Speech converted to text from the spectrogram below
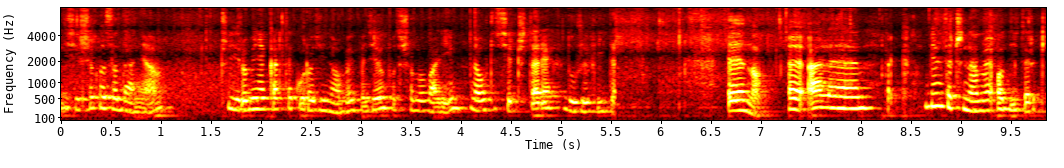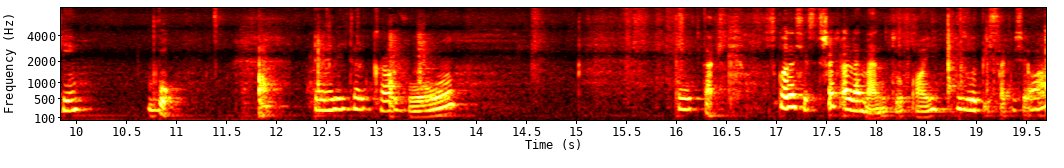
Dzisiejszego zadania, czyli robienia kartek urodzinowych, będziemy potrzebowali nauczyć się czterech dużych liter. E, No, e, ale tak, więc zaczynamy od literki W. Literka W. E, Tak, składa się z trzech elementów. Oj, zły pisak wzięłam.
